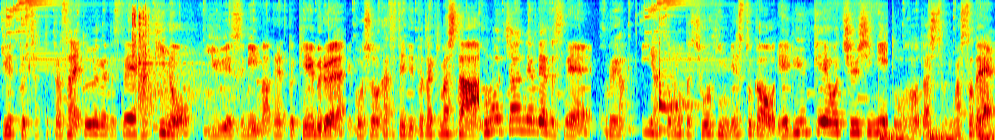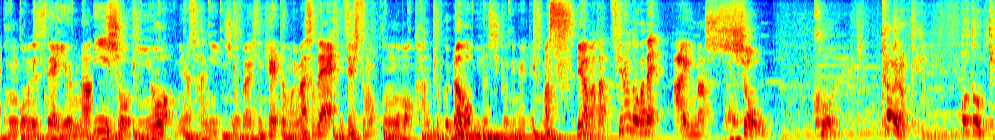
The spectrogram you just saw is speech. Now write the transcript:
ゲットしちゃってください。というわけでですね多機能 USB マグネットケーブルご紹介させていただきました。このチャンネルではですねこれがいいなと思った商品ですとかをレビュー系を中心に動画を出しておりますので今後もですねいろんないい商品を皆さんに紹介していきたいと思いますのでぜひとも今後も監督ラボよろしくお願いいたします。ではまた次の動画で会いましょう。声カメラ OK 音 OK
